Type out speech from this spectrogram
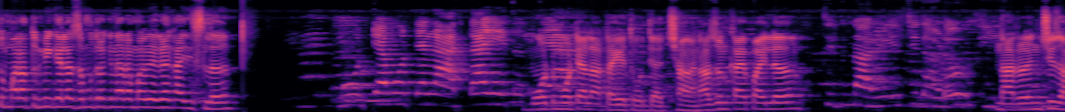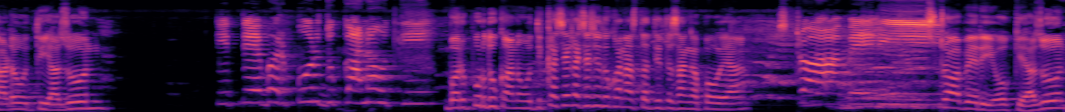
तुम्हाला तुम्ही गेलं समुद्र किनाऱ्यामध्ये वेगळं काय दिसलं? मोठ्या मोठ्या लाटा येत होत्या. मोठमोठ्या लाटा येत होत्या. छान. अजून काय पाहिलं? तिथे नारळाची झाडं होती. नारळांची झाडं होती. अजून? तिथे भरपूर दुकानं होती. भरपूर दुकानं होती. कशा कशाची दुकानं असतात तिथं सांगा पाहूया? स्ट्रॉबेरी. Strawberry okay. अजून?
